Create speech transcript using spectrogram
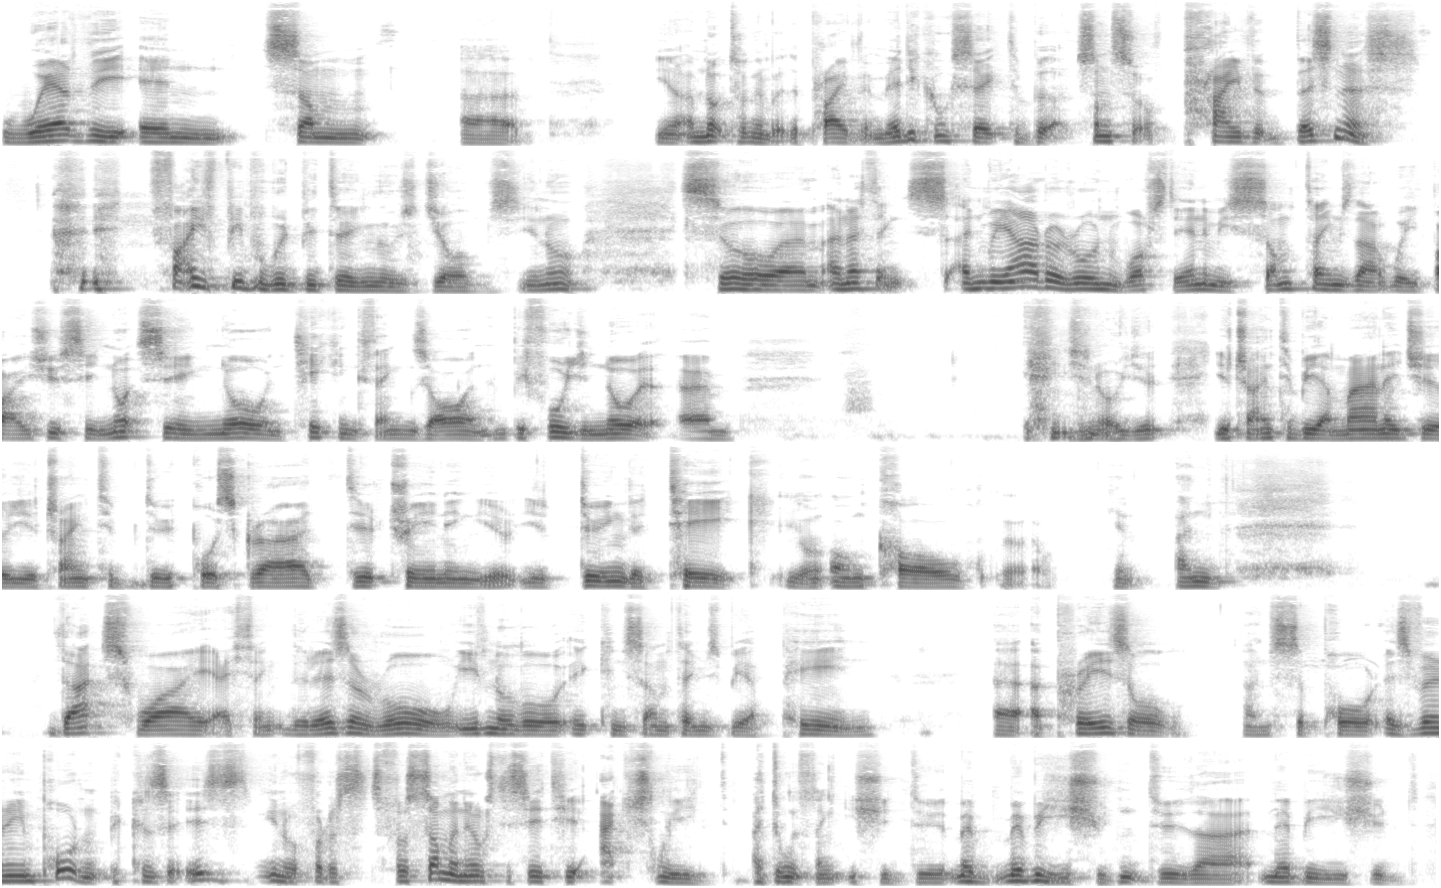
were they in some uh, you know, I'm not talking about the private medical sector, but some sort of private business. Five people would be doing those jobs, you know. So, um, and I think, and we are our own worst enemies sometimes that way by, as you say, not saying no and taking things on. And before you know it, um, you know, you're, you're trying to be a manager, you're trying to do post grad training, you're, you're doing the take, you're on call, uh, you know, and that's why I think there is a role, even although it can sometimes be a pain, uh, appraisal and support is very important because it is, you know, for for someone else to say to you, actually, I don't think you should do it. Maybe, maybe you shouldn't do that. Maybe you should,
